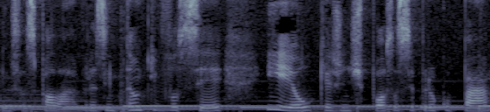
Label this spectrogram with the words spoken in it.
nessas palavras. Então, que você e eu, que a gente possa se preocupar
